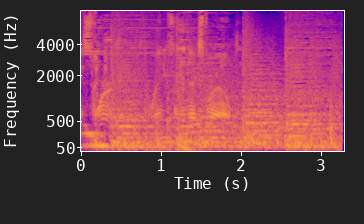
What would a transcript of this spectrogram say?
Nice work. Ready for the next round.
